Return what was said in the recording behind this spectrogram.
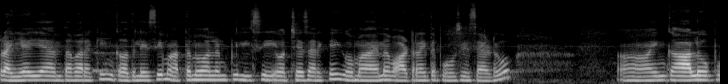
ఫ్రై అయ్యేంత వరకు ఇంకా వదిలేసి మా అత్తమ్మ వాళ్ళని పిలిచి వచ్చేసరికి ఇగో మా ఆయన వాటర్ అయితే పోసేసాడు. ఆ, ఇంకా ఆలోపు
